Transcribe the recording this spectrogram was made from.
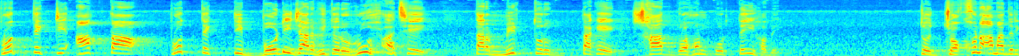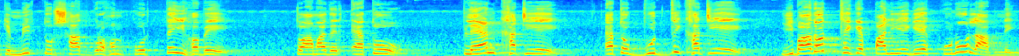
প্রত্যেকটি আত্মা, প্রত্যেকটি বডি যার ভিতরে রুহ আছে, তার মৃত্যুর তাকে স্বাদ গ্রহণ করতেই হবে। তো যখন আমাদেরকে মৃত্যুর স্বাদ গ্রহণ করতেই হবে, তো আমাদের এত প্ল্যান খাটিয়ে, এত বুদ্ধি খাটিয়ে, ইবাদত থেকে পালিয়ে গিয়ে কোনো লাভ নেই।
